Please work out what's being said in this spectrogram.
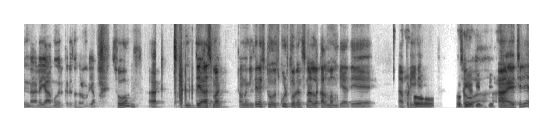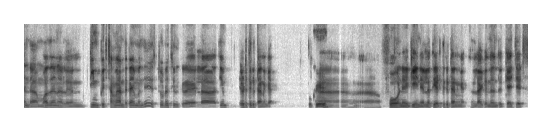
என்னால ஞாபகம் இருக்கிறது சொல்ல முடியும். ஸோ ஸ்மார்ட் அவனுங்களுக்கு தெரியும் ஸ்கூல் ஸ்டூடெண்ட்ஸ் நல்லா கிளம்ப முடியாது. அப்படின்னு. ஆக்சுவலி அந்த மொத நாள் டீம் பிரிச்சாங்க அந்த டைம் வந்து ஸ்டூடெண்ட்ஸ் இருக்கிற எல்லாத்தையும் எடுத்துக்கிட்டானுங்க. ஃபோனு கெயின் எல்லாத்தையும் எடுத்துக்கிட்டானுங்க. லைக் வந்து இந்த கேஜெட்ஸ்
